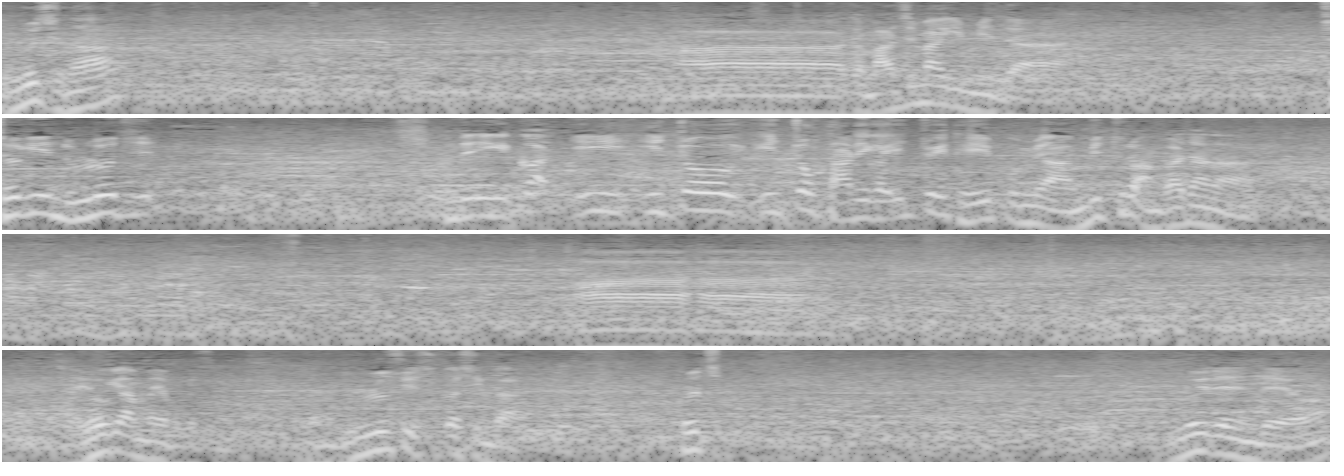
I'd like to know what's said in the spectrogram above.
눌러지나? 아, 자, 마지막입니다. 저기 눌러지, 근데 이게 까, 이, 이쪽, 이쪽 다리가 이쪽에 돼 있으면 밑으로 안 가잖아. 아하. 자, 여기 한번 해보겠습니다. 자, 누를 수 있을 것인가. 그렇지. 눌러야 되는데요.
